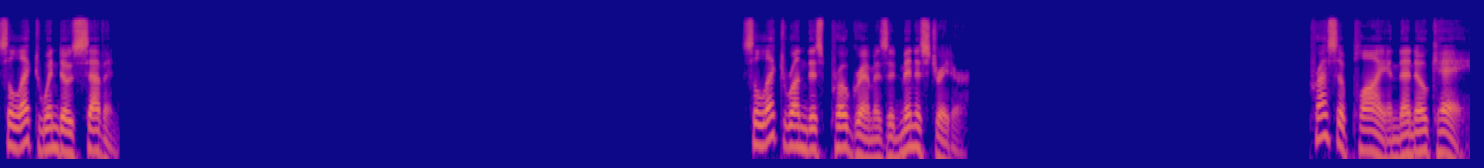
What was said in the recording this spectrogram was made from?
Select Windows 7. Select Run this program as administrator. Press Apply and then OK.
